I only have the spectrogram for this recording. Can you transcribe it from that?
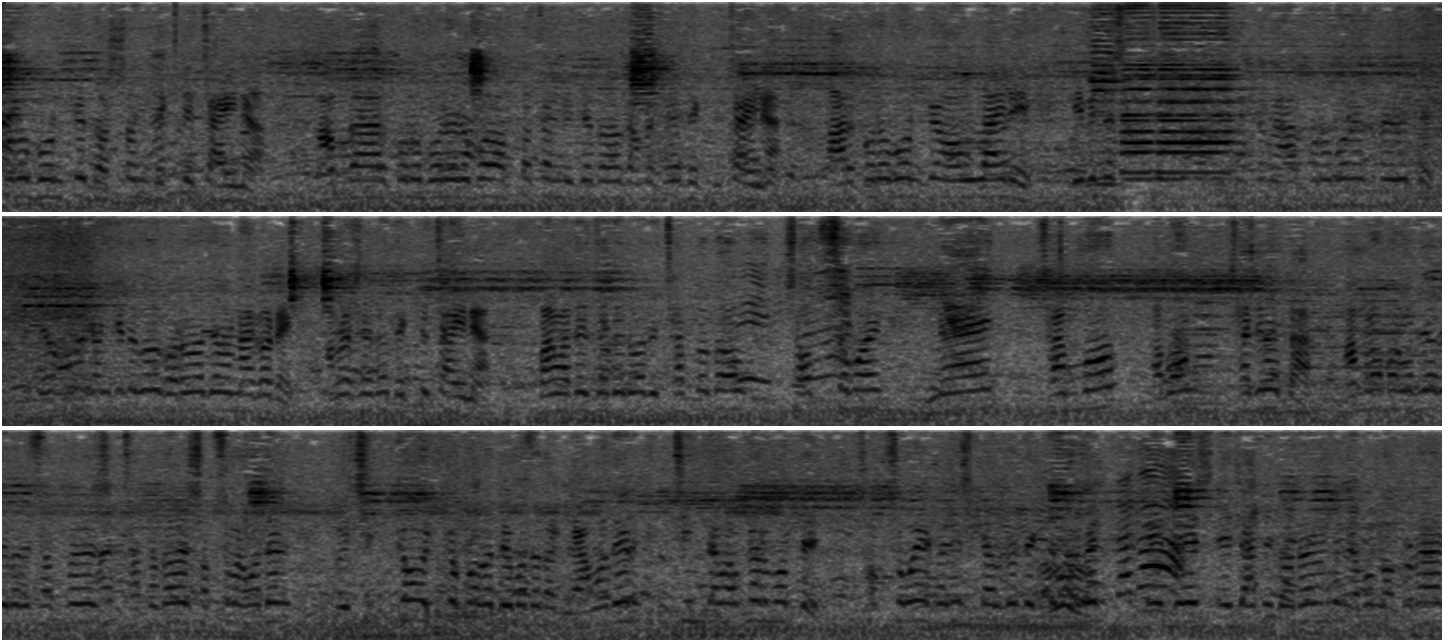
কোনো বোনকে দর্শন দেখতে চাই না। আমরা আর কোনো বোনের উপর অত্যাচার, নির্যাতন, আমরা সেটা দেখতে চাই না। আর কোনো বোনকে অনলাইনে বিভিন্ন আর কোনো বিরুদ্ধে অনাকাঙ্ক্ষিত কোনো ঘটনা যেন না ঘটে আমরা সেটা দেখতে চাই না বাংলাদেশ জাতীয়তাবাদী ছাত্র দল সবসময় ন্যায় সাম্য এবং স্বাধীনতা আমরা বাংলাদেশ জাতীয়বাদী ছাত্র ছাত্র দলের সবসময় আমাদের ওই শিক্ষা ঐক্য প্রগতির মধ্যে থাকি আমাদের চিন্তা ভাবনার মধ্যে সবসময় একটা জিনিস খেয়াল করে দেখতে পারবেন এই দেশ এই জাতি গঠন এবং লক্ষ্য করার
